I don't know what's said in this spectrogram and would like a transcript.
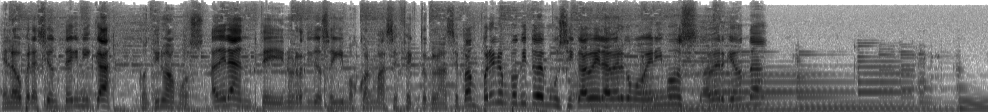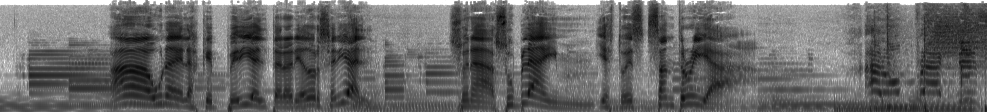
en la operación técnica. Continuamos adelante y en un ratito seguimos con más efecto clonacepam. Ponen un poquito de música, Abel, a ver cómo venimos, a ver qué onda. Ah, una de las que pedía el tarareador serial. Suena Sublime y esto es Santería. I don't practice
